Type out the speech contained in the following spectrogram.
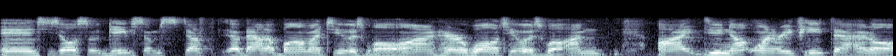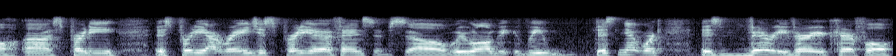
And she's also gave some stuff about Obama too as well on her wall too as well. I'm I do not want to repeat that at all. Uh, it's pretty it's pretty outrageous, pretty offensive. So we won't be we this network is very very careful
